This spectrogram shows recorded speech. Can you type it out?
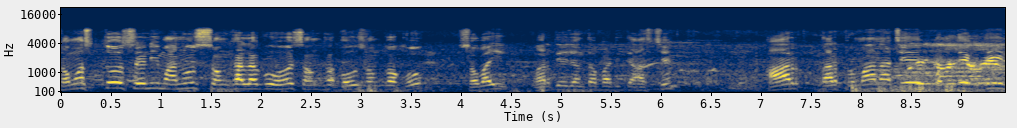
সমস্ত শ্রেণি মানুষ সংখ্যালঘু হোক, সংখ্যা বহু সংখ্যক হোক, সবাই ভারতীয় জনতা পার্টিতে আসছেন আর তার প্রমাণ আছে প্রত্যেক দিন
